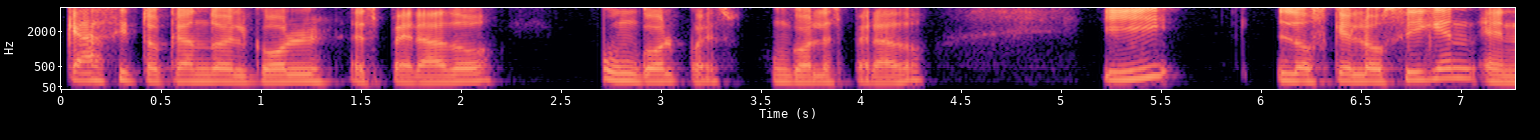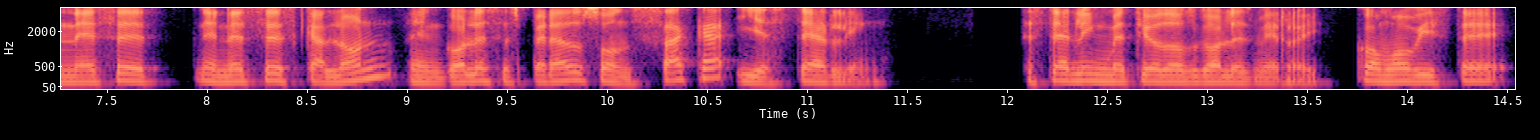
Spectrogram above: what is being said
casi tocando el gol esperado, un gol pues, un gol esperado. Y los que lo siguen en ese, en ese escalón, en goles esperados, son Saka y Sterling. Sterling metió dos goles, mi rey. ¿Cómo viste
